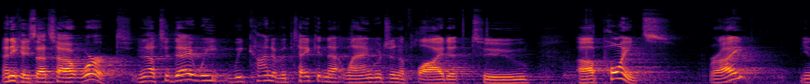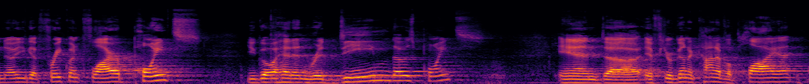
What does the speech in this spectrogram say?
any case, that's how it worked. Now, today we, we kind of have taken that language and applied it to uh, points, right? You know, you get frequent flyer points. You go ahead and redeem those points. And uh, if you're going to kind of apply it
